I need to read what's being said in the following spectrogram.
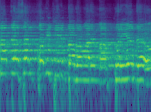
মাদ্রাসার কমিটির বাবা মারে মাফ করিয়ে দাও।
